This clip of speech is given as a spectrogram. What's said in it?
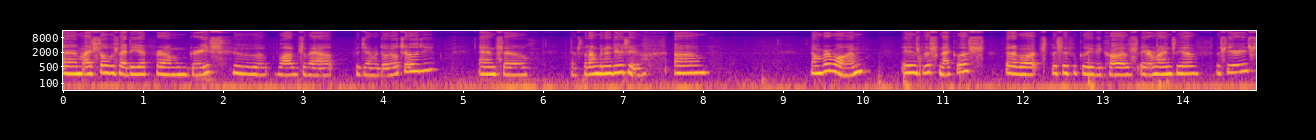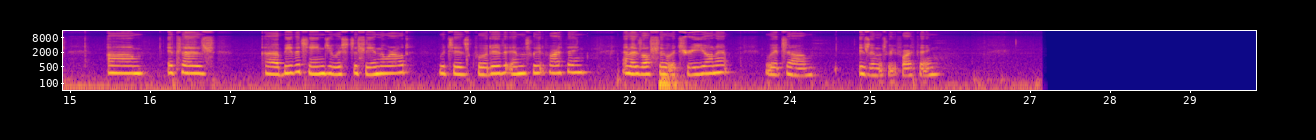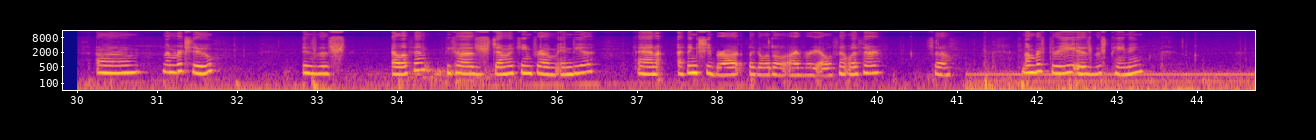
Um, I stole this idea from Grace, who vlogs about the Gemma Doyle trilogy, and so that's what I'm going to do too. Um, number one is this necklace that I bought specifically because it reminds me of the series. Um, it says, uh, be the change you wish to see in the world, which is quoted in the Sweet Far thing. And there's also a tree on it, which um, is in the Sweet Far thing. Um, number two is this elephant because Gemma came from India and I think she brought like a little ivory elephant with her. So Number three is this painting.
